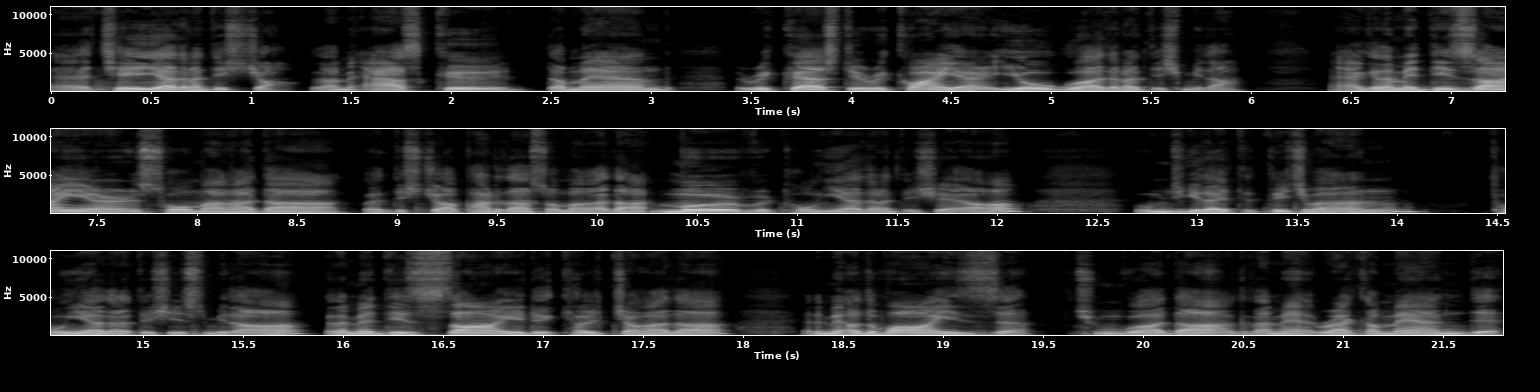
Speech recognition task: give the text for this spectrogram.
에, 제의하다는 뜻이죠. 그 다음에 ask, demand, request, require, 요구하다는 뜻입니다. 그 다음에 desire, 소망하다, 그런 뜻이죠. 바르다, 소망하다. move, 동의하다는 뜻이에요. 움직이다 의 뜻도 있지만, 동의하다는 뜻이 있습니다. 그 다음에 decide, 결정하다. 그 다음에 advise, 충고하다. 그 다음에 recommend,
